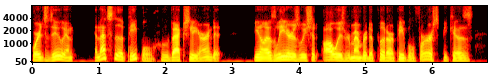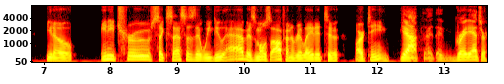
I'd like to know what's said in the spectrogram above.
where it's due. And, and that's to the people who've actually earned it. You know, as leaders, we should always remember to put our people first because, you know, any true successes that we do have is most often related to our team. Yeah, great answer.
